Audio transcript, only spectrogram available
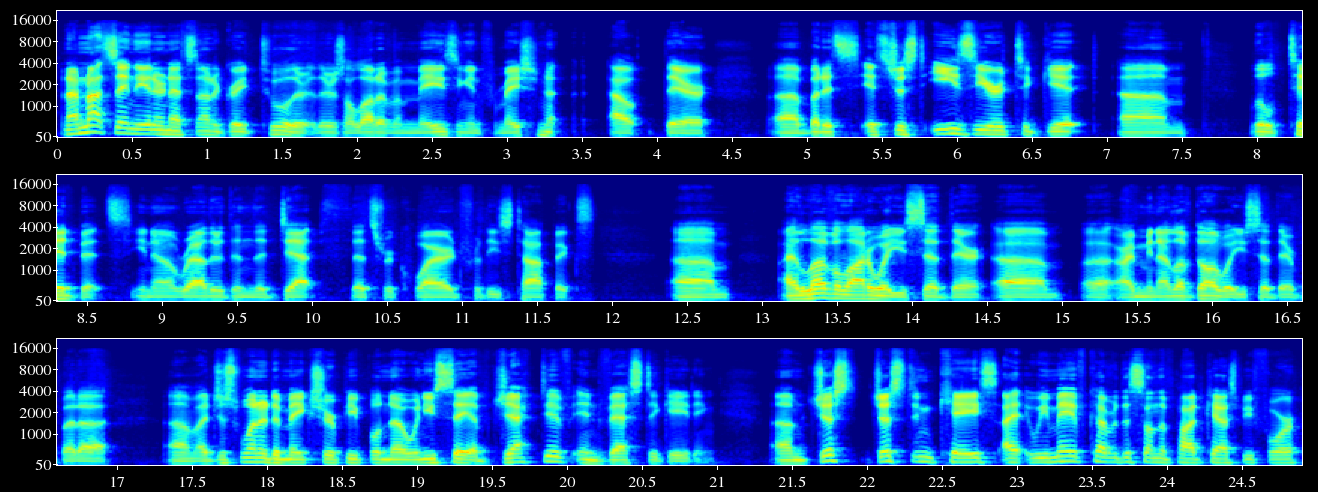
And i'm not saying the internet's not a great tool there, there's a lot of amazing information out there uh, but it's it's just easier to get um, little tidbits you know rather than the depth that's required for these topics. Um, I love a lot of what you said there. Um, uh, I mean, I loved all what you said there, but uh, um, I just wanted to make sure people know when you say objective investigating, um, just just in case I, we may have covered this on the podcast before,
